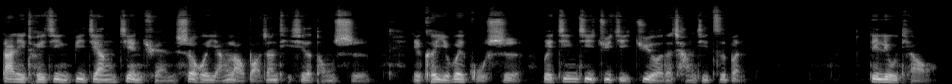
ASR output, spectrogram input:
大力推进必将健全社会养老保障体系的同时，也可以为股市、为经济聚集巨额的长期资本。第六条，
